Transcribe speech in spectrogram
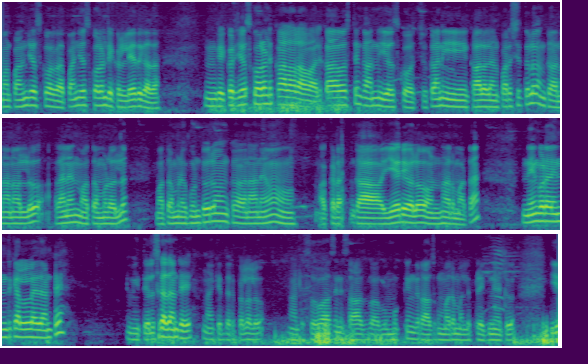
మనం పని చేసుకోవాలి కదా పని చేసుకోవాలంటే ఇక్కడ లేదు కదా. ఇంకా ఇక్కడ చేసుకోవాలంటే కాలం రావాలి కాలం వస్తే ఇంకా అన్నీ చేసుకోవచ్చు. కానీ కాలలేని పరిస్థితుల్లో ఇంకా నాన్న వాళ్ళు అలానే మా తమ్ముడు వాళ్ళు మా తమ్ముడు గుంటూరు ఇంకా నానేమో అక్కడ ఇంకా ఏరియాలో ఉంటున్నారన్నమాట నేను కూడా ఎందుకు వెళ్ళలేదంటే మీకు తెలుసు కదండి నాకు ఇద్దరు పిల్లలు. అంటే సుహాసిని సాజ్ బాబు ముఖ్యంగా రాజకుమారి మళ్ళీ ప్రెగ్నెంట్. ఈ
